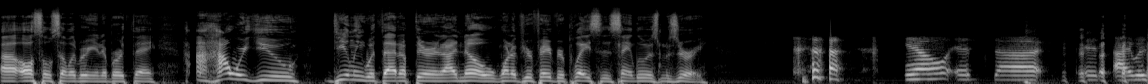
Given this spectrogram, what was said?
uh, also celebrating a birthday. Uh, how are you dealing with that up there? And I know one of your favorite places, St. Louis, Missouri. you know, it's, uh, it's I was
